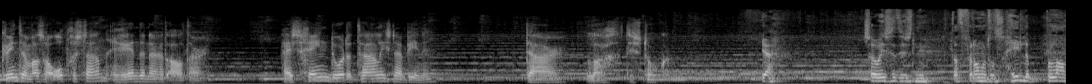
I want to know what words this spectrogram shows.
Quinten was al opgestaan en rende naar het altaar. Hij scheen door de tralies naar binnen. Daar lag de stok. Ja, zo is het dus nu. Dat verandert ons hele plan.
